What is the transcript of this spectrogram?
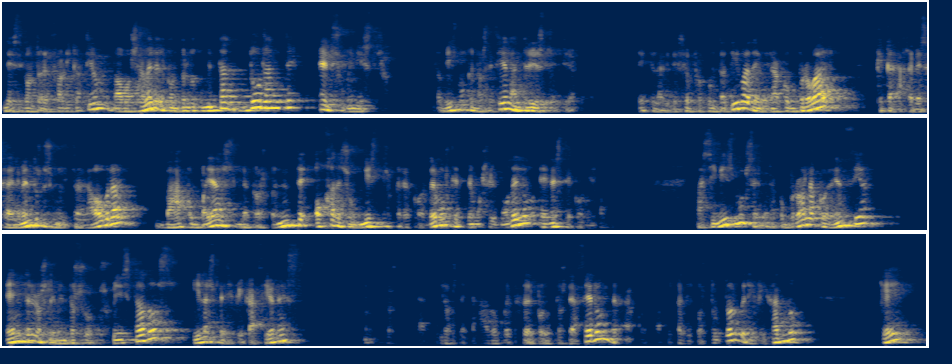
de este control de fabricación, vamos a ver el control documental durante el suministro. Lo mismo que nos decía la anterior instrucción, de que la dirección facultativa deberá comprobar que cada remesa de elementos que suministra la obra va acompañada de la correspondiente hoja de suministro, recordemos que tenemos el modelo en este código. Asimismo, se deberá comprobar la coherencia entre los elementos suministrados y las especificaciones, los, de cada documentación de productos de acero, de la fábrica del constructor, verificando que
